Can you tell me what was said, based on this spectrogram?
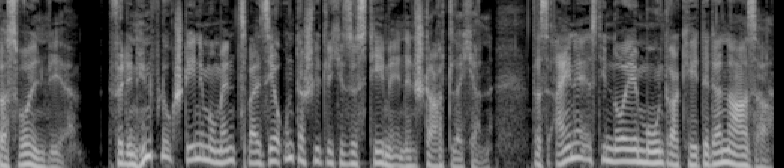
das wollen wir. Für den Hinflug stehen im Moment zwei sehr unterschiedliche Systeme in den Startlöchern. Das eine ist die neue Mondrakete der NASA,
